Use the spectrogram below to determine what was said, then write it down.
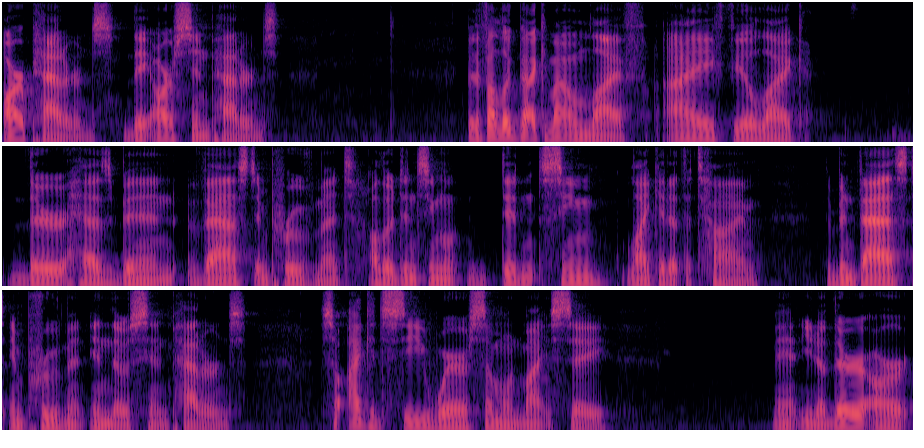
are patterns. They are sin patterns. But if I look back in my own life, I feel like there has been vast improvement, although it didn't seem didn't seem like it at the time there's been vast improvement in those sin patterns. So I could see where someone might say, man, you know, there are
